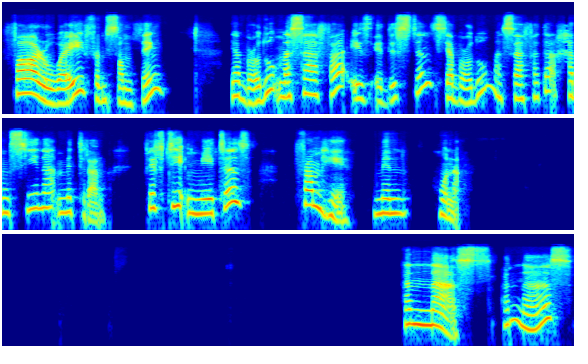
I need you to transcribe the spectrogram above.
far away from something يبعد مسافة is a distance يبعد مسافة 50 مترا 50 meters from here من هنا الناس الناس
